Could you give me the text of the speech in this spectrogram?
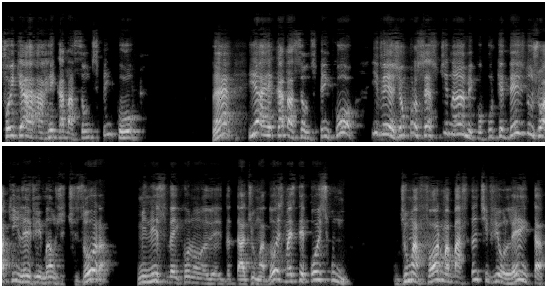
foi que a arrecadação despencou. Né? E a arrecadação despencou, e veja, é um processo dinâmico, porque desde o Joaquim Levy Mãos de Tesoura, ministro da, economia, da Dilma II, mas depois com, de uma forma bastante violenta,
